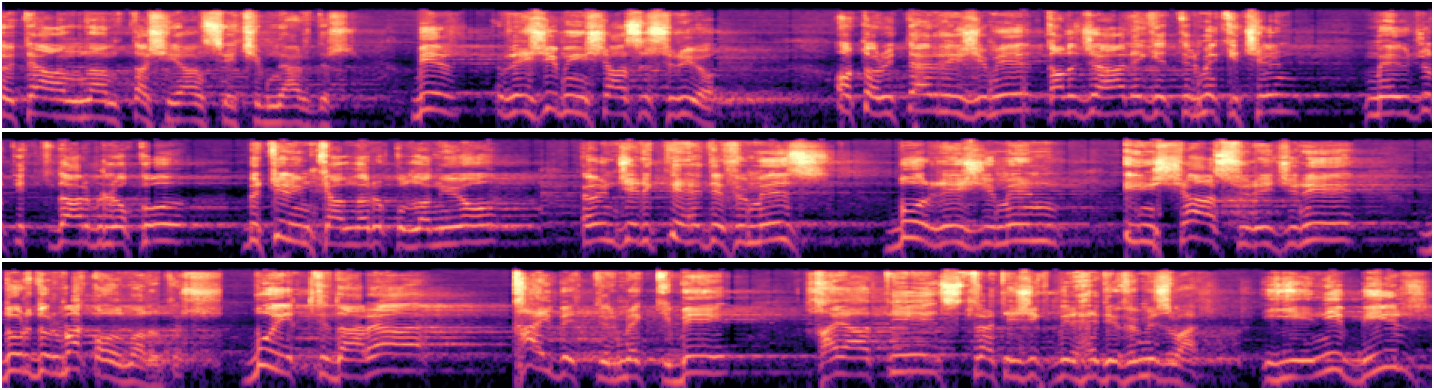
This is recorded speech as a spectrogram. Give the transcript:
öte anlam taşıyan seçimlerdir. Bir rejim inşası sürüyor. Otoriter rejimi kalıcı hale getirmek için mevcut iktidar bloku bütün imkanları kullanıyor. Öncelikli hedefimiz bu rejimin inşa sürecini durdurmak olmalıdır. Bu iktidara kaybettirmek gibi hayati stratejik bir hedefimiz var. Yeni bir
